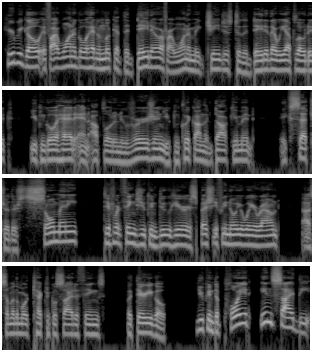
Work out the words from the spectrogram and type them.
Here we go. If I want to go ahead and look at the data, or if I want to make changes to the data that we uploaded, you can go ahead and upload a new version. You can click on the document, etc. There's so many different things you can do here, especially if you know your way around uh, some of the more technical side of things. But there you go. You can deploy it inside the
